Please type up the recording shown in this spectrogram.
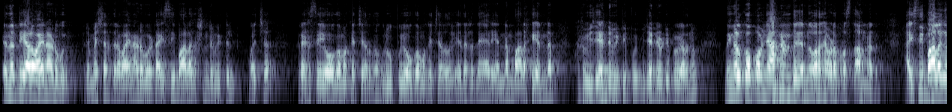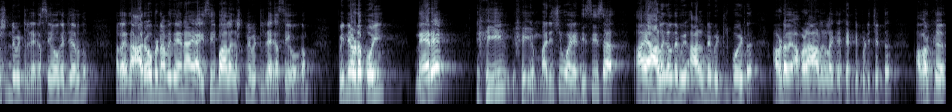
എന്നിട്ട് ഇയാൾ വയനാട് പോയി. രമേശ് ചെന്നിത്തല വയനാട് പോയിട്ട് ഐ സി ബാലകൃഷ്ണന്റെ വീട്ടിൽ വെച്ച് രഹസ്യ യോഗമൊക്കെ ചേർന്നു ഗ്രൂപ്പ് യോഗമൊക്കെ ചേർന്നു. എന്നിട്ട് നേരെ എൻ ബാല എൻ എം വിജയന്റെ വീട്ടിൽ പോയി. വിജയന്റെ വീട്ടിൽ പോയി പറഞ്ഞു നിങ്ങൾക്കൊപ്പം ഞാനുണ്ട് എന്ന് പറഞ്ഞ് അവിടെ പ്രസ്താവന നടത്തി. ഐ സി ബാലകൃഷ്ണന്റെ വീട്ടിൽ രഹസ്യയോഗം ചേർന്നു. അതായത് ആരോപണ വിധേയനായ ഐ സി ബാലകൃഷ്ണന്റെ വീട്ടിൽ രഹസ്യയോഗം പിന്നെ അവിടെ പോയി? നേരെ ഈ മരിച്ചുപോയ ഡിസീസ് ആയ ആളുകളുടെ ആളുടെ വീട്ടിൽ പോയിട്ട് അവിടെ അവിടെ ആളുകളൊക്കെ കെട്ടിപ്പിടിച്ചിട്ട് അവർക്ക്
